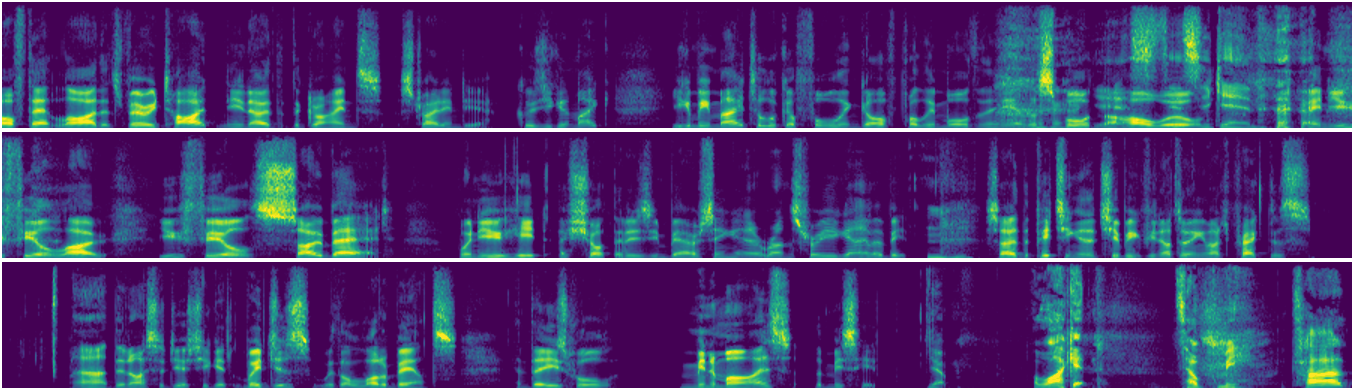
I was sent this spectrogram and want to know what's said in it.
off that lie that's very tight, and you know that the grain's straight into you. Because you can make, you can be made to look a fool in golf probably more than any other sport in the Yes, whole yes, world. you can. and you feel low. You feel so bad when you hit a shot that is embarrassing, and it runs through your game a bit. Mm-hmm. So the pitching and the chipping, if you're not doing much practice, uh, then I suggest you get wedges with a lot of bounce, and these will minimise the mishit. Yep. I like it. It's helped me. It's hard.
